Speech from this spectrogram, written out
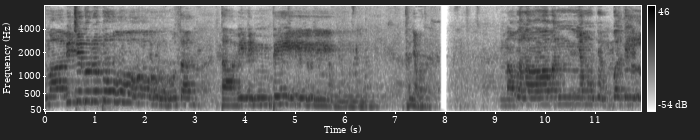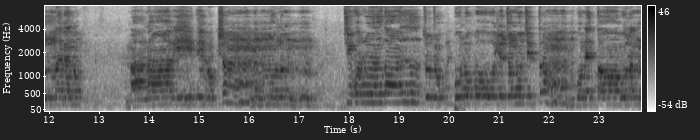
మావి చిగురు పూత తావి నింపి. ధన్యవాదాలు. నవలావణ్యము గుబ్బతిల్లగను నానారీతి వృక్షములున్ చివురుల్దాల్చుచు పులు పోయుచును చిత్రం పునెత్తావులన్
